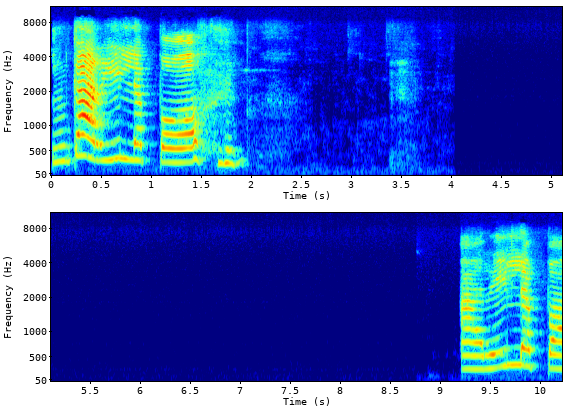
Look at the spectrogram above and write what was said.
എനിക്കറിയില്ലപ്പോ അറിയില്ലപ്പാ.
